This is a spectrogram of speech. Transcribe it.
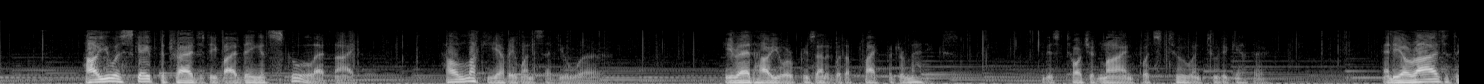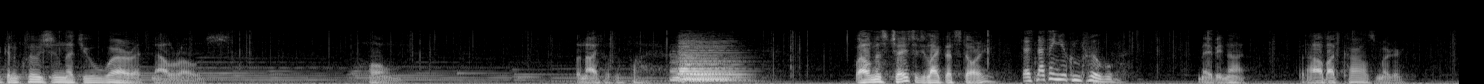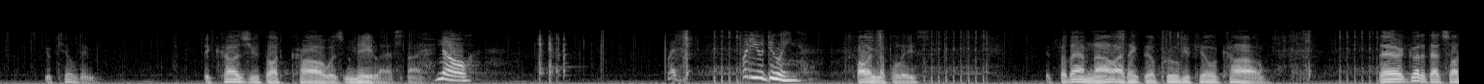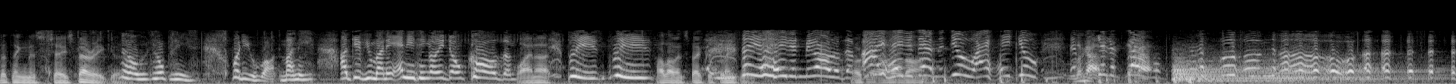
How you escaped the tragedy by being at school that night. How lucky everyone said you were. He read how you were presented with a plaque for dramatics. And his tortured mind puts two and two together. And he arrives at the conclusion that you were at Melrose. Home. The night of the fire. Well, Miss Chase, did you like that story? There's nothing you can prove. Maybe not. But how about Carl's murder? You killed him. Because you thought Carl was me last night. No. What, what are you doing? Calling the police. It's for them now. I think they'll prove you killed Carl. They're good at that sort of thing, Miss Chase. Very good. No, no, please. What do you want? Money? I'll give you money, anything, only don't call them. Why not? Please, please. Hello, Inspector Flint. They hated me, all of them. Okay, I hated on. them, and you. I hate you. Look out. Look out. Oh,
